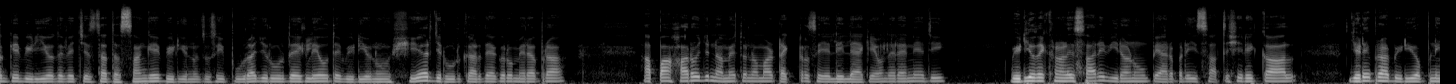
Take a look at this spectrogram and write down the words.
ਅੱਗੇ ਵੀਡੀਓ ਦੇ ਵਿੱਚ ਇਸ ਦਾ ਦੱਸਾਂਗੇ। ਵੀਡੀਓ ਨੂੰ ਤੁਸੀਂ ਪੂਰਾ ਜ਼ਰੂਰ ਦੇਖ ਲਿਓ ਤੇ ਵੀਡੀਓ ਨੂੰ ਸ਼ੇਅਰ ਜ਼ਰੂਰ ਕਰ ਦਿਆ ਕਰੋ ਮੇਰਾ ਭਰਾ। ਆਪਾਂ ਹਰ ਰੋਜ਼ ਨਵੇਂ ਤੋਂ ਨਵਾਂ ਟਰੈਕਟਰ ਸੇਲ ਲਈ ਲੈ ਕੇ ਆਉਂਦੇ ਰਹਿੰਦੇ ਹਾਂ ਜੀ। ਵੀਡੀਓ ਦੇਖਣ ਵਾਲੇ ਸਾਰੇ ਵੀਰਾਂ ਨੂੰ ਪਿਆਰ ਭਰੀ ਸਤਿ ਸ਼੍ਰੀ ਅਕਾਲ। ਜਿਹੜੇ ਭਰਾ ਵੀਡੀਓ ਆਪਣੀ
